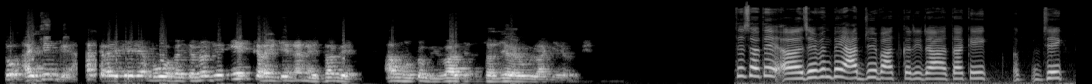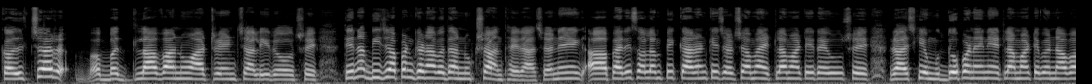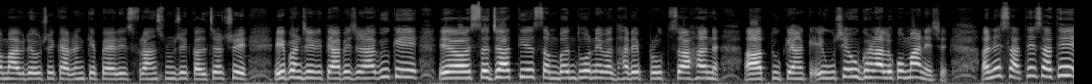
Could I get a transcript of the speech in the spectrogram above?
તો આઈ થિંક આ ક્રાઇટેરિયા બહુ અગત્યનો છે. એ ક્રાઇટેરિયાના હિસાબે આ મોટો વિવાદ સર્જાય એવું લાગી રહ્યું છે. તે સાથે જયવંતભાઈ, આપ જે વાત કરી રહ્યા હતા કે જે કલ્ચર બદલાવાનો આ ટ્રેન્ડ ચાલી રહ્યો છે, તેના બીજા પણ ઘણા બધા નુકસાન થઈ રહ્યા છે. અને પેરિસ ઓલિમ્પિક, કારણ કે ચર્ચામાં એટલા માટે રહ્યું છે, રાજકીય મુદ્દો પણ એને એટલા માટે બનાવવામાં આવી રહ્યો છે, કારણ કે પેરિસ ફ્રાન્સનું જે કલ્ચર છે, એ પણ જે રીતે આપે જણાવ્યું કે સજાતીય સંબંધોને વધારે પ્રોત્સાહન આપતું ક્યાંક એવું છે એવું ઘણા લોકો માને છે. અને સાથે સાથે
